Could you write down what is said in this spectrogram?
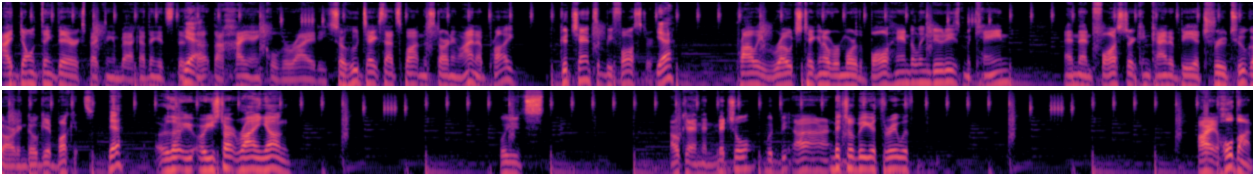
I don't think they're expecting him back. I think it's the, Yeah. the, the high ankle variety. So who takes that spot in the starting lineup? Probably good chance it'd be Foster. Yeah. Probably Roach taking over more of the ball handling duties, McCain, and then Foster can kind of be a true two guard and go get buckets. Yeah. Or the, or you start Ryan Young. Well, you'd. Okay, and then Mitchell would be. Uh. Mitchell be your three with All right, hold on.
